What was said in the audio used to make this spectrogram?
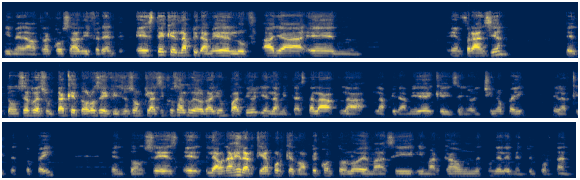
y me da otra cosa diferente. Este que es la pirámide del Louvre allá en, en Francia, entonces resulta que todos los edificios son clásicos, alrededor hay un patio y en la mitad está la, la, pirámide que diseñó el chino Pei, el arquitecto Pei. Entonces eh, le da una jerarquía porque rompe con todo lo demás y, marca un, un, elemento importante.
